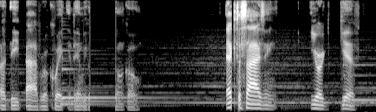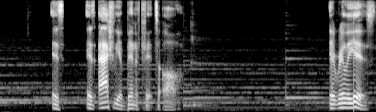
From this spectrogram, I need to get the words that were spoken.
a deep dive real quick and then we're gonna go. Exercising your gift is is actually a benefit to all. It really is.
